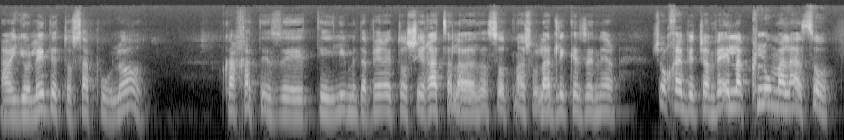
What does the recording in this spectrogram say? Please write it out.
היולדת עושה פעולות, לקחת איזה תהילים מדברת, או שהיא רצה לעשות משהו, להדליק איזה נר, שוכבת שם ואין לה כלום מה לעשות.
